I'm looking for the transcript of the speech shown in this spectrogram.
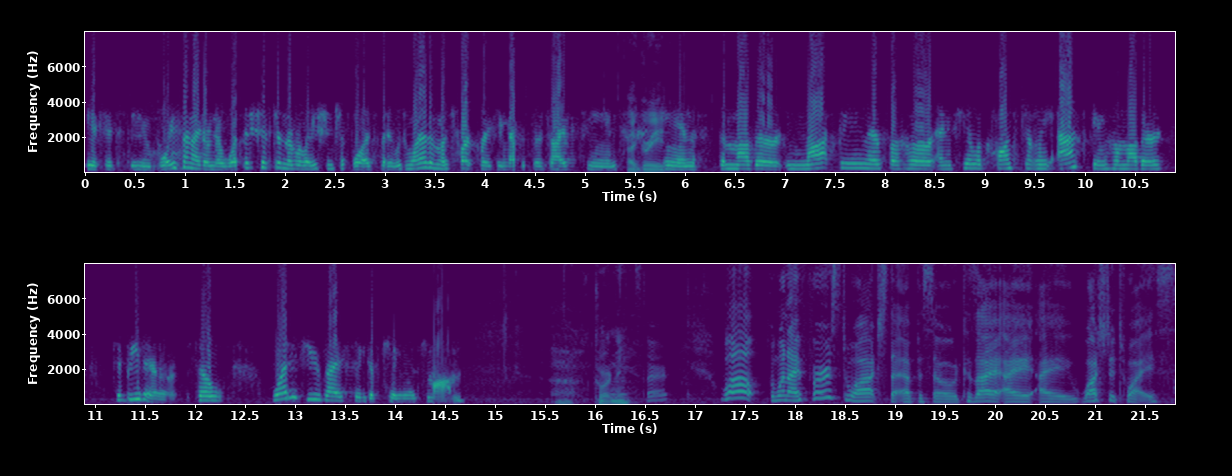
if it's the new boyfriend. I don't know what the shift in the relationship was, but it was one of the most heartbreaking episodes I've seen Agreed. in the mother not being there for her and Kayla constantly asking her mother to be there. So, what did you guys think of Kayla's mom? Uh, Courtney. Let's start. Well, when I first watched the episode, because I, I I watched it twice,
